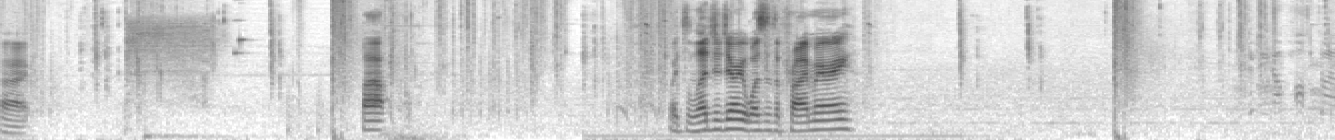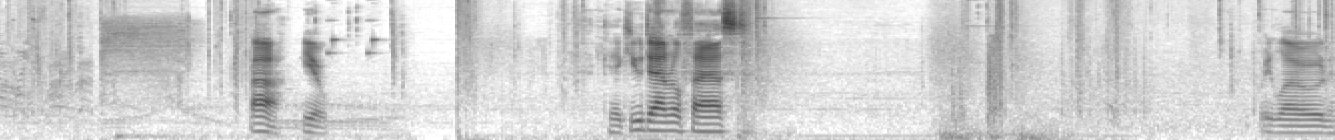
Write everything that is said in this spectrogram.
Alright. Pop. Wait, the legendary wasn't the primary? Ah, you. Okay, Q down real fast. Reload.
